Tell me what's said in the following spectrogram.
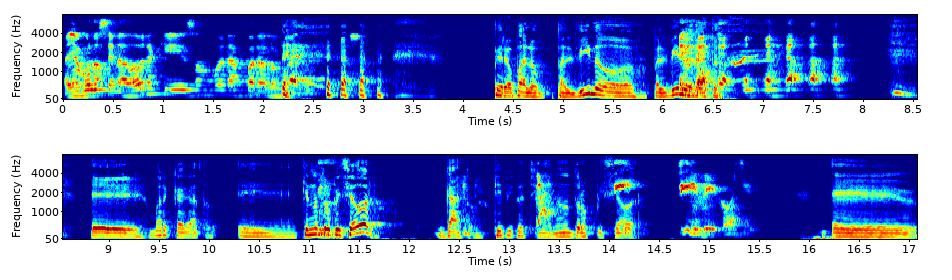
Hay algunos senadores que son buenas para los gatos. Pero para, para el vino, para el vino gato. Eh, marca gato. Eh, ¿Quién es nuestro auspiciador? Gato, típico chileno, nuestro auspiciador. Típico chileno. Eh,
